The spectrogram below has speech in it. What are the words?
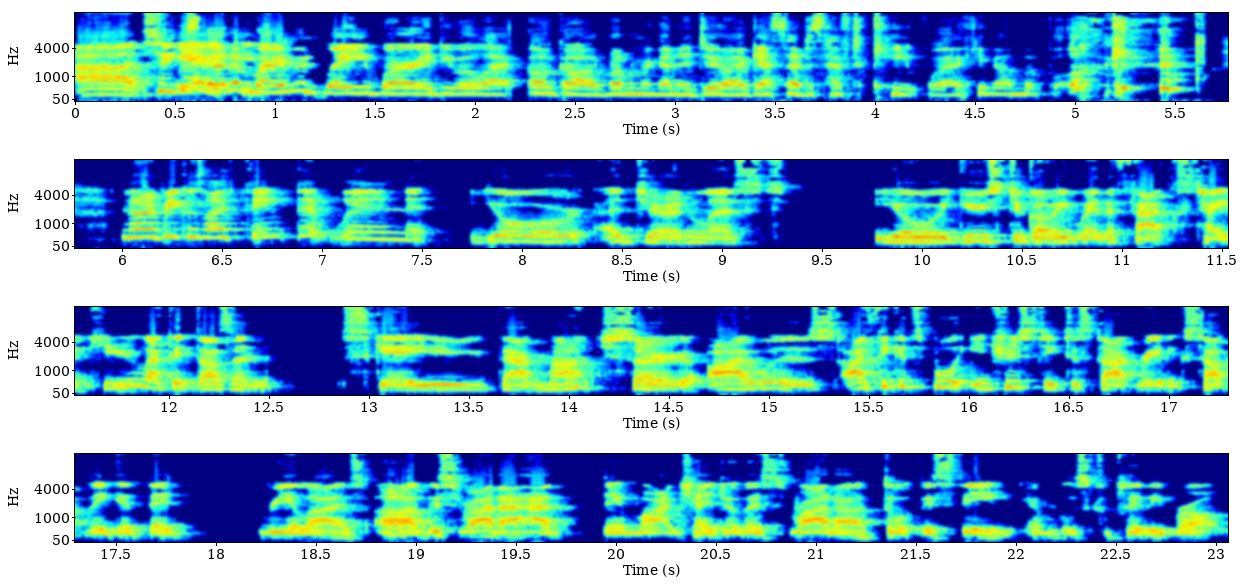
Uh, so, yeah. Was there a moment where you worried you were like, oh, God, what am I going to do? I guess I just have to keep working on the book. no, because I think that when you're a journalist, you're used to going where the facts take you. Like, it doesn't scare you that much. So I was, I think it's more interesting to start reading something and then realize, oh, this writer had their mind change, or this writer thought this thing and was completely wrong.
